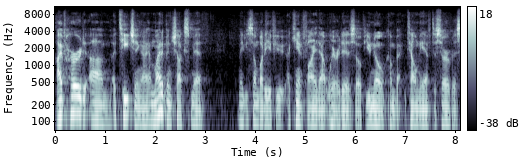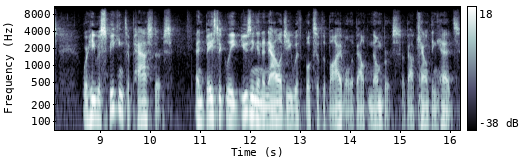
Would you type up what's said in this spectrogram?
I've heard um, a teaching, I, it might have been Chuck Smith. Maybe somebody, if you, I can't find out where it is, so if you know, come back and tell me after service, where he was speaking to pastors and basically using an analogy with books of the Bible about numbers, about counting heads.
